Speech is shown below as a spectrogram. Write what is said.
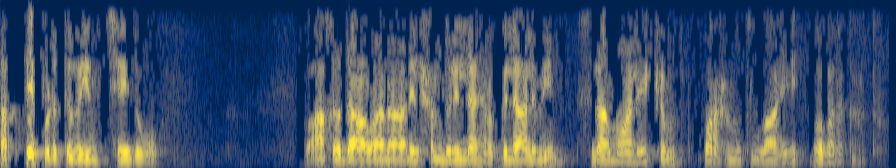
സത്യപ്പെടുത്തുകയും ചെയ്തുവോ? وآخر دعوانا للحمد لله رب العالمين. السلام عليكم ورحمة الله وبركاته.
